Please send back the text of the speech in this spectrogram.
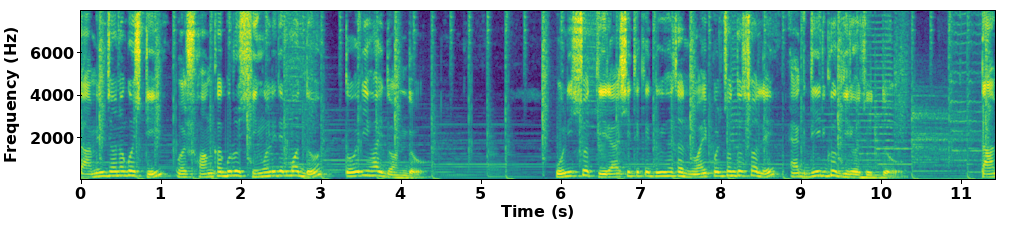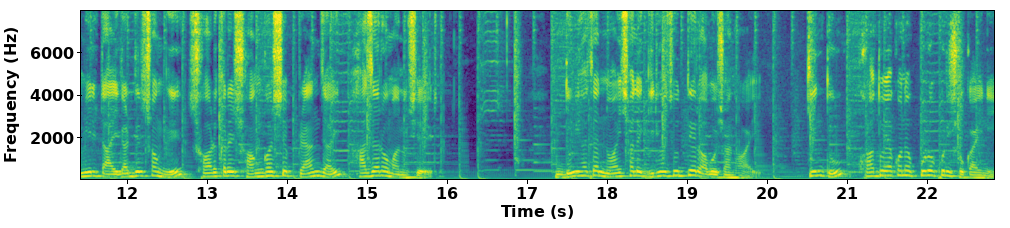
তামিল জনগোষ্ঠী ও সংখ্যাগুরু সিংহলীদের মধ্যে তৈরি হয় দ্বন্দ্ব। উনিশশো তিরাশি থেকে দুই নয় পর্যন্ত চলে এক দীর্ঘ গৃহযুদ্ধ। তামিল টাইগারদের সঙ্গে সরকারের সংঘর্ষে প্রাণ যায় হাজারো মানুষের। দুই নয় সালে গৃহযুদ্ধের অবসান হয়, কিন্তু ক্ষত এখনও পুরোপুরি শুকায়নি।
